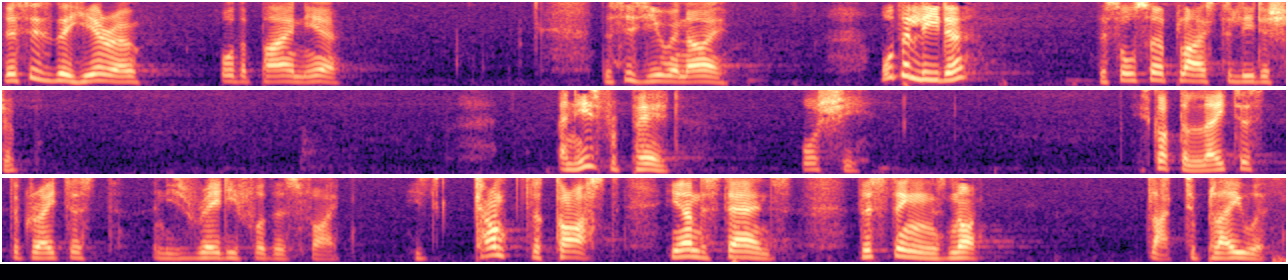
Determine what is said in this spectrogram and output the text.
This is the hero or the pioneer. This is you and I. Or the leader this also applies to leadership. And he's prepared, or she. He's got the latest, the greatest, and he's ready for this fight. He's counted the cost. He understands this thing is not like to play with.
